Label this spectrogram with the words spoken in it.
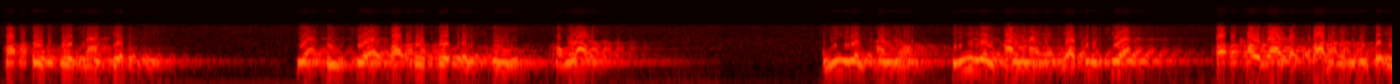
เพราะผู้พูดน่าเชื่อถืออย่าเพิ่งเชื่อ เพราะผู้พูดเป็นครูของเรา เรื่องภายนอก ทีนี้เรื่องภายในอย่าเพิ่งเชื่อ เพราะเข้าได้กับความเห็นของตัวเอ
